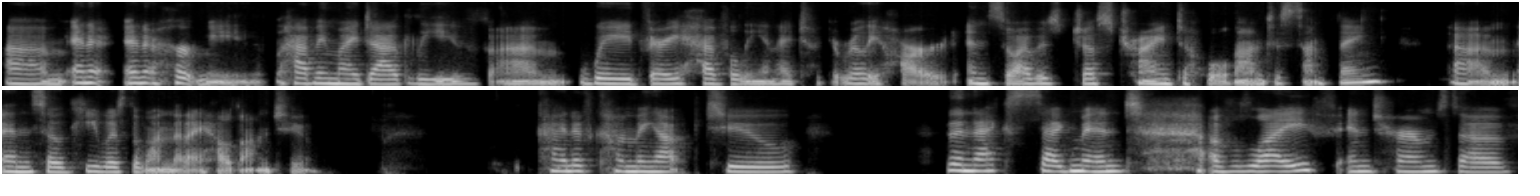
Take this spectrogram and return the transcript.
Um, and it and it hurt me having my dad leave um, weighed very heavily, and I took it really hard. And so I was just trying to hold on to something, um, and so he was the one that I held on to. Kind of coming up to the next segment of life in terms of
